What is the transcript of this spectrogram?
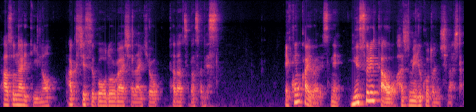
パーソナリティのアクシス合同会社代表、多田翼です。今回はですね、ニュースレターを始めることにしました。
